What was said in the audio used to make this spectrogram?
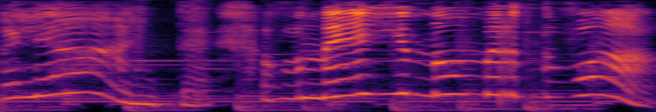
Гляньте, в неї номер два.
